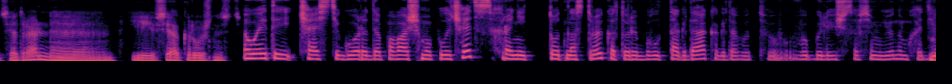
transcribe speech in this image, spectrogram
театральная и вся окружность. А у этой части города, по-вашему, получается сохранить тот настрой, который был тогда, когда вот вы были еще совсем юным, ходили?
